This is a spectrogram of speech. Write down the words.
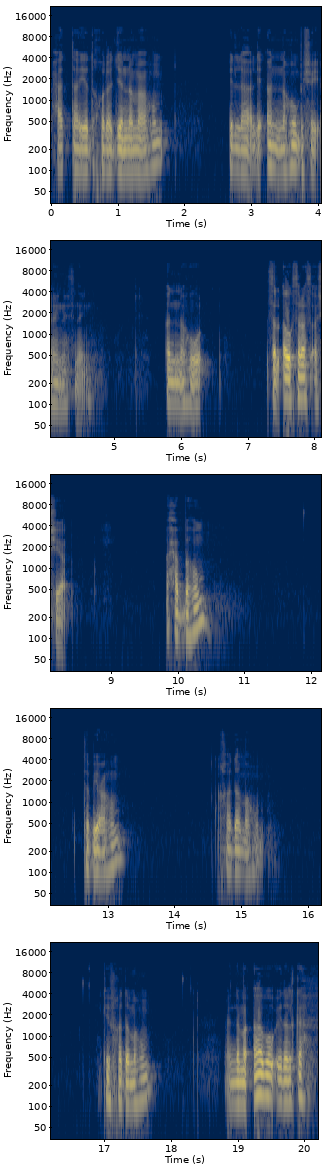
حتى يدخل الجنة معهم إلا لأنه بشيئين اثنين. أنه أو ثلاث أشياء. أحبهم تبعهم خدمهم. كيف خدمهم؟ عندما آووا إلى الكهف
